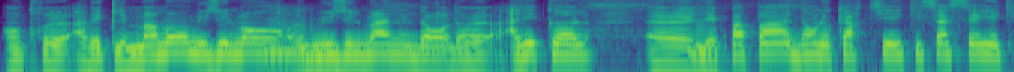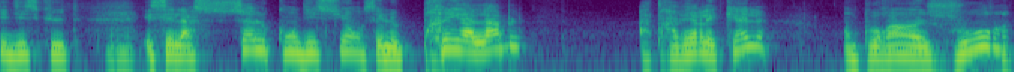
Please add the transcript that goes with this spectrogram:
entre avec les mamans musulmans, mmh. musulmanes dans, à l'école, euh, mmh. les papas dans le quartier qui s'asseyent et qui discutent. Mmh. Et c'est la seule condition, c'est le préalable à travers lesquels on pourra un jour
